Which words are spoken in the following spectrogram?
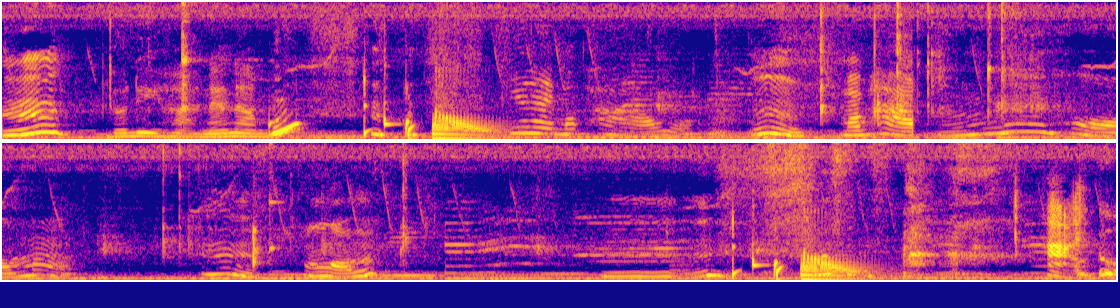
อืมก็ดีค่ะ แนะนที่อะไรมะพร้าวเหรออืมมะพร้าวอืมหอมอะอืมหอมอืมหาอยู่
